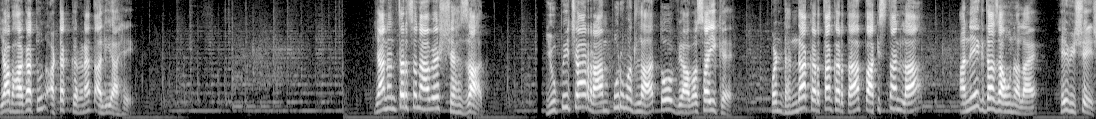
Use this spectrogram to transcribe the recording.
या भागातून अटक करण्यात आली आहे. यानंतरचं नाव आहे शहजाद. युपीच्या रामपूरमधला तो व्यावसायिक आहे. पण धंदा करता करता पाकिस्तानला अनेकदा जाऊन आलाय हे विशेष.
